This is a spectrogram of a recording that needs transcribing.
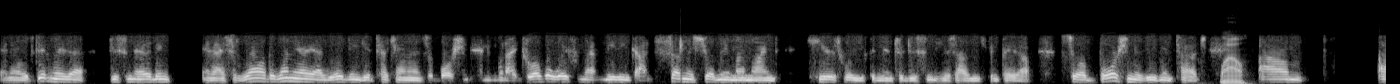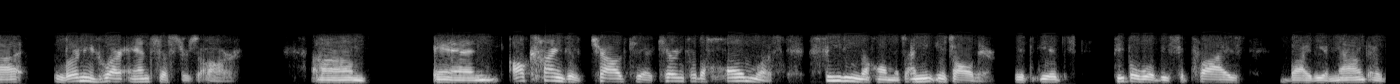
and I was getting ready to do some editing. And I said, well, the one area I really didn't get touch on is abortion. And when I drove away from that meeting, God suddenly showed me in my mind here's where you can introduce them, here's how you can pay it off. So abortion is even touched. Wow. Um, uh, learning who our ancestors are, um, and all kinds of child care, caring for the homeless, feeding the homeless. I mean, it's all there. It, it's people will be surprised by the amount of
